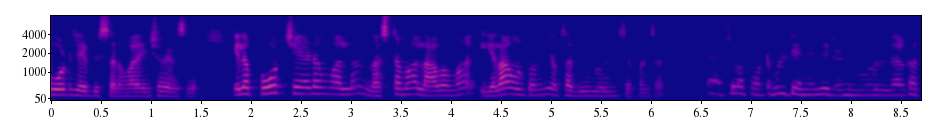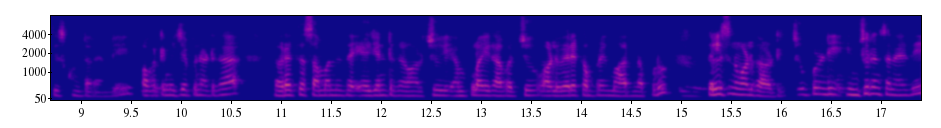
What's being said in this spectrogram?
పోర్ట్ చేపిస్తారు వాళ్ళ ఇన్సూరెన్స్ని ఇలా పోర్ట్ చేయడం వల్ల నష్టమా లాభమా ఎలా ఉంటుంది? ఒకసారి దీని గురించి చెప్పండి సార్. యాక్చువల్గా పోర్టబిలిటీ అనేది రెండు మూడు విధాలుగా తీసుకుంటారండి. ఒకటి మీరు చెప్పినట్టుగా ఎవరైతే సంబంధిత ఏజెంట్ కావచ్చు ఎంప్లాయీ కావచ్చు వాళ్ళు వేరే కంపెనీకి మారినప్పుడు తెలిసిన వాళ్ళు కాబట్టి. ఇప్పుడు ఇన్సూరెన్స్ అనేది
